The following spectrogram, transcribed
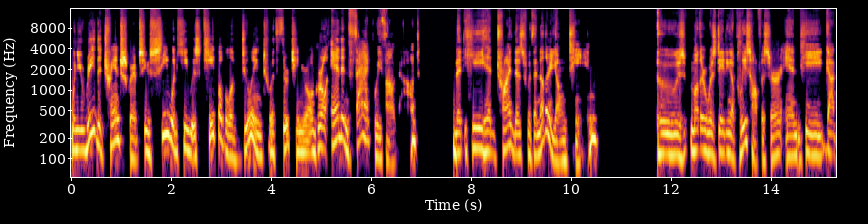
When you read the transcripts, you see what he was capable of doing to a 13 year old girl. And in fact, we found out that he had tried this with another young teen whose mother was dating a police officer and he got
